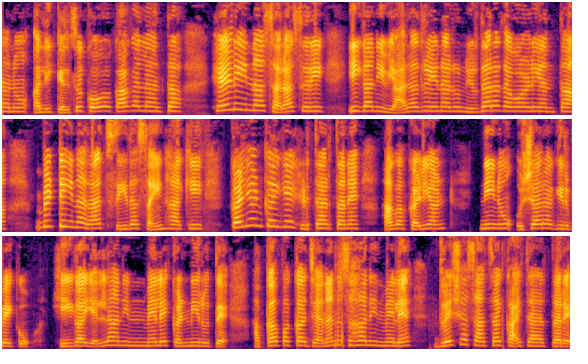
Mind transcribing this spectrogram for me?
ನಾನು ಅಲ್ಲಿ ಕೆಲ್ಸಕ್ಕೆ ಹೋಗೋಕ್ಕಾಗಲ್ಲ ಅಂತ ಹೇಳಿ ಇನ್ನ ಸರಾಸರಿ, ಈಗ ನೀವು ಯಾರಾದರೂ ಏನಾದ್ರು ನಿರ್ಧಾರ ತಗೊಳ್ಳಿ ಅಂತ ಬಿಟ್ಟು ಇನ್ನ ರಾಜ್ ಸೀದಾ ಸೈನ್ ಹಾಕಿ ಕಲ್ಯಾಣ್ ಕೈಗೆ ಹಿಡ್ತಾ ಇರ್ತಾನೆ. ಆಗ ಕಲ್ಯಾಣ್, ನೀನು ಹುಷಾರಾಗಿರ್ಬೇಕು. ಈಗ ಎಲ್ಲ ನಿನ್ನ ಮೇಲೆ ಕಣ್ಣಿರುತ್ತೆ. ಅಕ್ಕಪಕ್ಕ ಜನನು ಸಹ ನಿನ್ನ ಮೇಲೆ ದ್ವೇಷ ಸಾಧಿಸ ಕಾಯ್ತಾ ಇರ್ತಾರೆ.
